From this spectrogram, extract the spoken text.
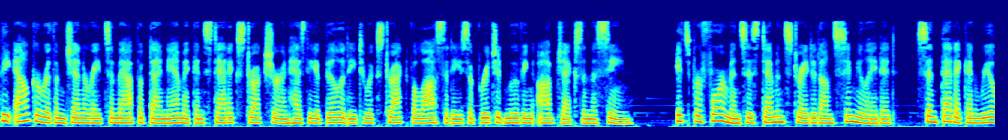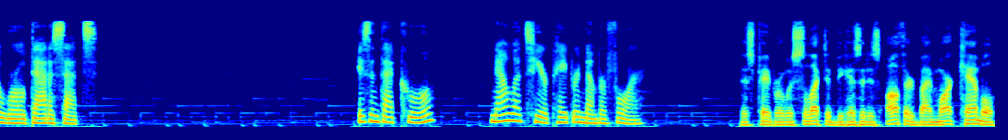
The algorithm generates a map of dynamic and static structure and has the ability to extract velocities of rigid moving objects in the scene. Its performance is demonstrated on simulated, synthetic, and real world datasets. Isn't that cool? Now let's hear paper number 4. This paper was selected because it is authored by Mark Campbell,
